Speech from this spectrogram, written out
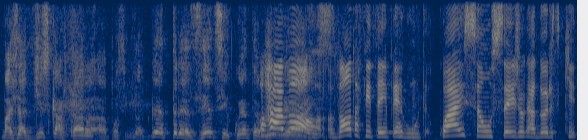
Mas já descartaram a, possibilidade. Ganha 350 Ô, mil Ramon, reais. volta a fita aí e pergunta. Quais são os seis jogadores que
